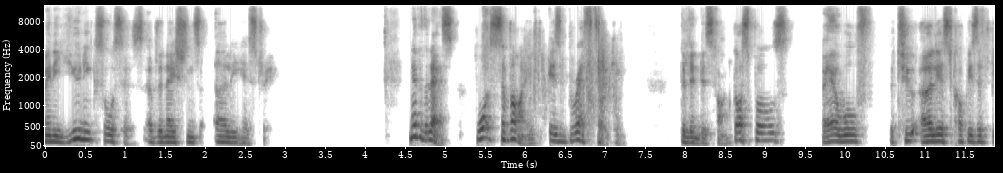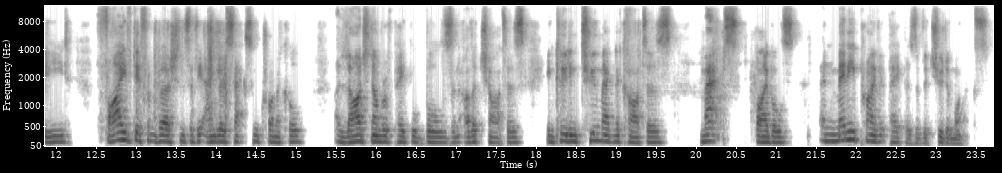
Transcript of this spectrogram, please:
many unique sources of the nation's early history. Nevertheless, what survived is breathtaking. The Lindisfarne Gospels, Beowulf, the two earliest copies of Bede, five different versions of the Anglo-Saxon Chronicle, a large number of papal bulls and other charters, including two Magna Cartas, maps, Bibles, and many private papers of the Tudor monarchs.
